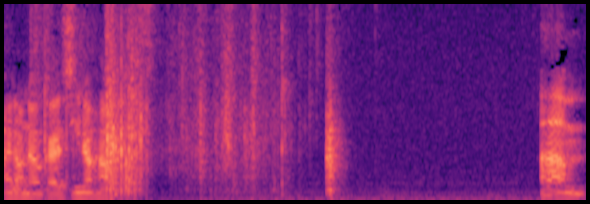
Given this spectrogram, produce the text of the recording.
I don't know, guys. You know how it is. Um,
